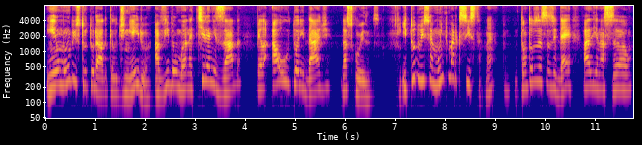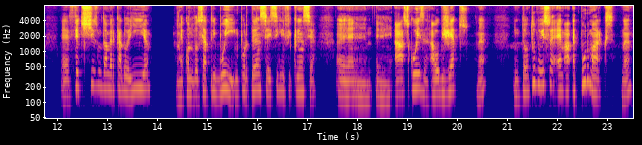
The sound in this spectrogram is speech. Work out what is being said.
E em um mundo estruturado pelo dinheiro, a vida humana é tiranizada pela autoridade das coisas. E tudo isso é muito marxista, né? Então todas essas ideias, alienação, é, fetichismo da mercadoria, é quando você atribui importância e significância é, é, às coisas, a objetos, né? Então tudo isso é, é puro Marx, né?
